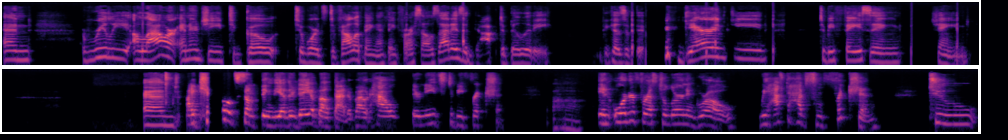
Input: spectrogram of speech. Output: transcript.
and really allow our energy to go towards developing, I think for ourselves, that is adaptability. Because if they're guaranteed to be facing change. And I channeled something the other day about that, about how there needs to be friction. uh, In order for us to learn and grow, we have to have some friction to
